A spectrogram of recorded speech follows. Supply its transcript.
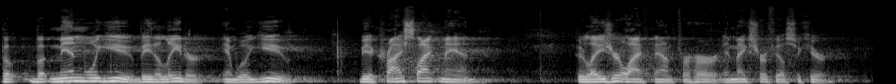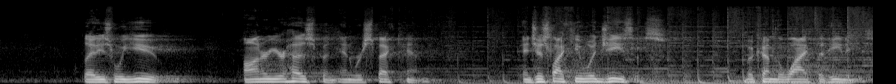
but, but men, will you be the leader and will you be a Christ like man who lays your life down for her and makes her feel secure? Ladies, will you honor your husband and respect him? And just like you would Jesus, become the wife that he needs.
